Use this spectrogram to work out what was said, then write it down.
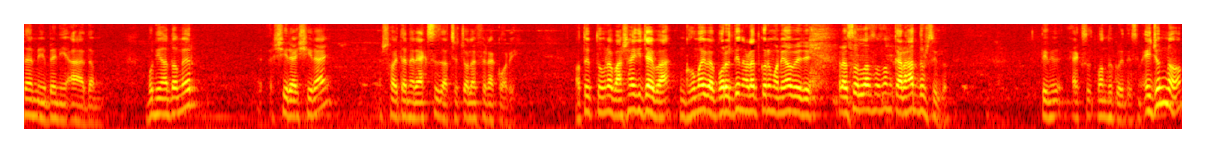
দামে বেনি আদম। বনি আদমের শিরায় শিরায় শয়তানের অ্যাক্সেস আছে, চলাফেরা করে। অতএব তোমরা বাসায় যাইবা? ঘুমাইবা, পরের দিন হঠাৎ করে মনে হবে যে রাসুল্লাহ আসলাম কার হাত ধরছিল? তিনি অ্যাক্সেস বন্ধ করে দিয়েছেন। এই জন্য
